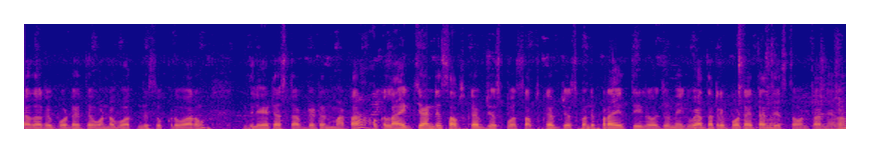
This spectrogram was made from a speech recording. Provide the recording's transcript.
వెదర్ రిపోర్ట్ అయితే ఉండబోతుంది శుక్రవారం. ఇది లేటెస్ట్ అప్డేట్ అనమాట ఒక లైక్ చేయండి సబ్స్క్రైబ్ చేసుకో సబ్స్క్రైబ్ చేసుకోండి. ప్రతిరోజు మీకు వెదర్ రిపోర్ట్ అయితే అందిస్తూ ఉంటాను నేను.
